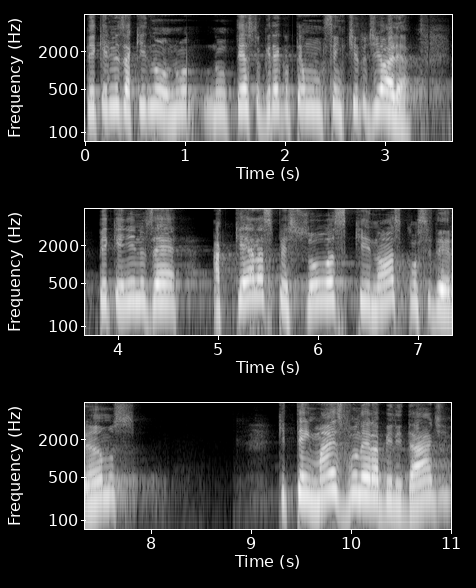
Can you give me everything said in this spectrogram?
Pequeninos aqui no, no, no texto grego tem um sentido de, olha, pequeninos é aquelas pessoas que nós consideramos que têm mais vulnerabilidade,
